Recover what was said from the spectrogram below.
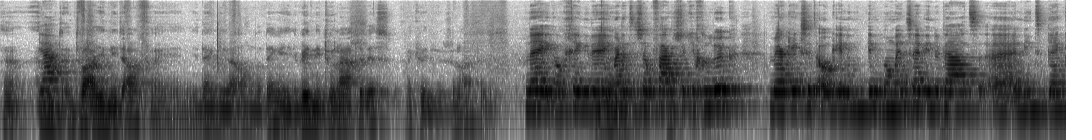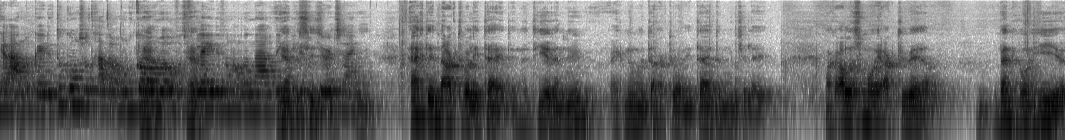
Ja. En ja. Het, dwaal je niet af. Je, je, denkt niet aan andere dingen. Je weet niet hoe laat het is. Ik weet niet hoe laat het is. Nee, ik heb ook geen idee. Maar dat is ook vaak een stukje geluk. Merk ik, zit ook in, in het moment zijn inderdaad. Uh, en niet denken aan, oké, de toekomst, wat gaat er allemaal nog komen? Of het verleden van alle nare dingen die er gebeurd zijn. Echt in de actualiteit, in het hier en nu. Ik noem het de actualiteit, dan moet je leven. Maar alles mooi actueel. Ben gewoon hier.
